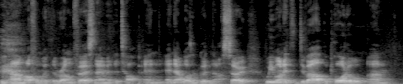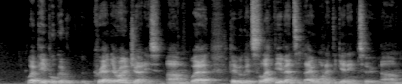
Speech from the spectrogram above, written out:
you, um, often with the wrong first name at the top. And, and that wasn't good enough. So we wanted to develop a portal um, where people could create their own journeys, um, where people could select the events that they wanted to get into. Um,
